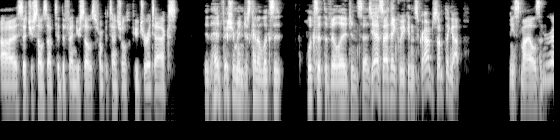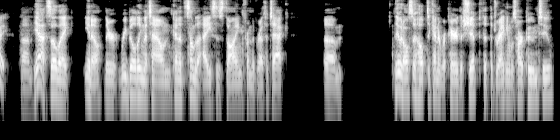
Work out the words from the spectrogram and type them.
uh, set yourselves up to defend yourselves from potential future attacks. The head fisherman just kind of looks at looks at the village and says, "Yes, I think we can scrounge something up." And he smiles and All right. Um, yeah, so like you know they're rebuilding the town. Kind of some of the ice is thawing from the breath attack. Um, they would also help to kind of repair the ship that the dragon was harpooned to,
